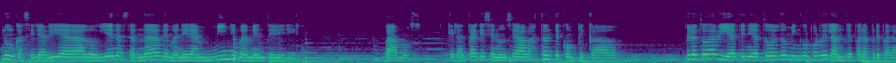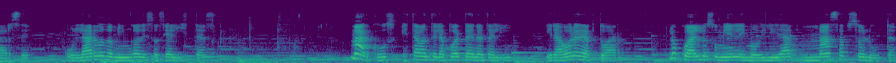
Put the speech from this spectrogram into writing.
Nunca se le había dado bien hacer nada de manera mínimamente viril. Vamos, que el ataque se anunciaba bastante complicado. Pero todavía tenía todo el domingo por delante para prepararse. Un largo domingo de socialistas. Marcus estaba ante la puerta de Natalie. Era hora de actuar, lo cual lo sumía en la inmovilidad más absoluta.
